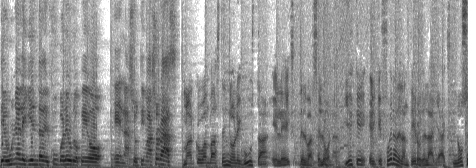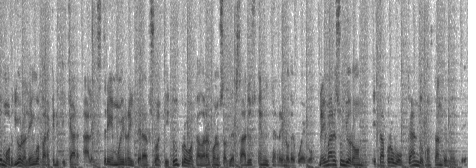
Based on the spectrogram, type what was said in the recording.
de una leyenda del fútbol europeo en las últimas horas. Marco Van Basten no le gusta el ex del Barcelona. Y es que el que fuera delantero del Ajax no se mordió la lengua para criticar al extremo y reiterar su actitud provocadora con los adversarios en el terreno de juego. Neymar es un llorón, está provocando constantemente.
